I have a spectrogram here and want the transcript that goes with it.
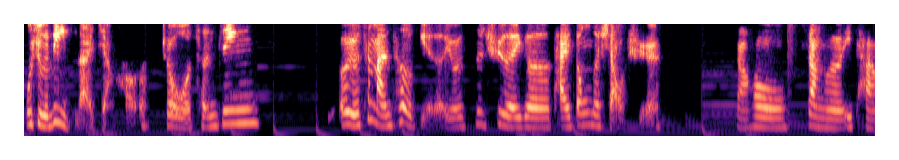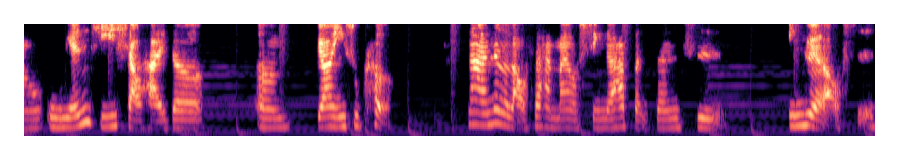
我举个例子来讲好了，就我曾经呃有一次蛮特别的，有一次去了一个台东的小学。然后上了一堂五年级小孩的嗯表演艺术课，那那个老师还蛮有心的，他本身是音乐老师。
